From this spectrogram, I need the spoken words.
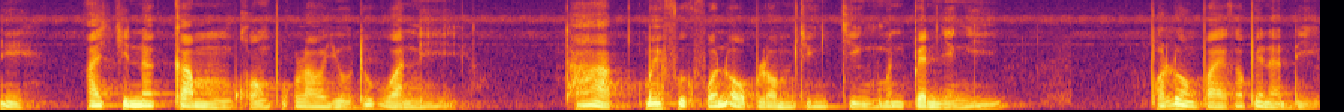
นี่อาจินกรรมของพวกเราอยู่ทุกวันนี้ ถ้าไม่ฝึกฝนอบรมจริง ๆ มันเป็นอย่างนี้พอล่วงไปก็เป็นอดีต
